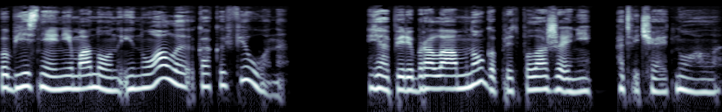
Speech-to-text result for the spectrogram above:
в объяснении Манон и Нуалы, как и Фиона. «Я перебрала много предположений», — отвечает Нуала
